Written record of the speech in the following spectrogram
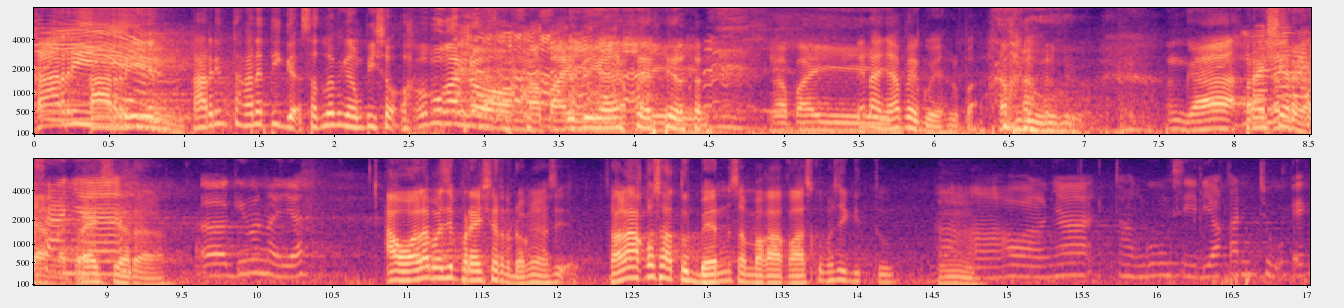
Karin. Karin. Karin tangannya tiga, satu lagi megang pisau. Oh bukan dong, ngapain? Ngapain? Ngapain? Ini nanya apa ya gue lupa. Enggak. Pressure ya? Pressure. Eh, gimana ya? Awalnya pasti pressure dong ya sih. Soalnya aku satu band sama kakak kelasku pasti gitu. Eh, awalnya canggung sih dia kan cuek.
